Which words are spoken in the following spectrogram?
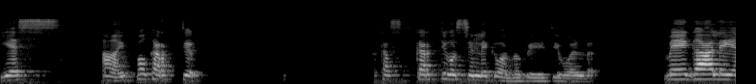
യെസ് ആ ഇപ്പോ കറക്റ്റ് കറക്റ്റ് ക്വസ്റ്റ്യനിലേക്ക് വന്നു ക്രിയേറ്റീവ് വേൾഡ് മേഘാലയ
